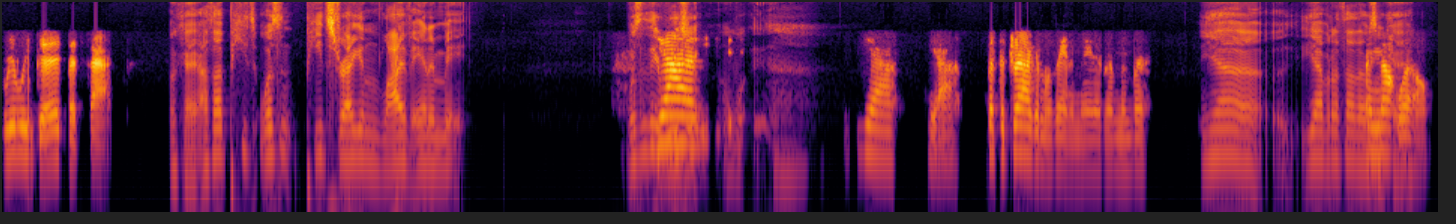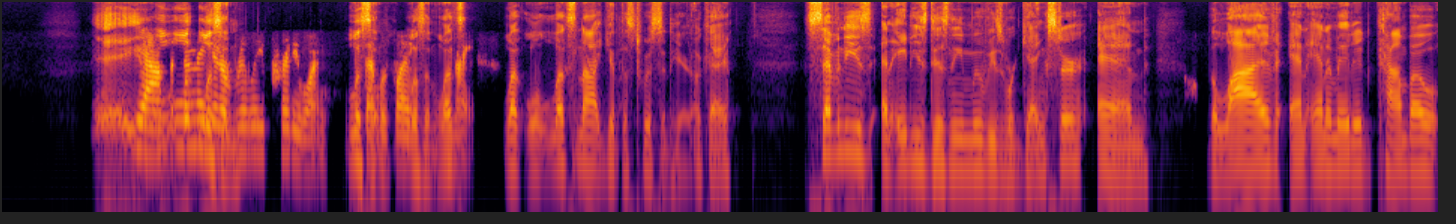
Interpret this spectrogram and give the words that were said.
really good but sad. okay, I thought Pete wasn't Pete's Dragon live anime. Wasn't the Yeah, original? Yeah, yeah. But the dragon was animated, remember? Yeah, yeah, but I thought that was And not okay. well. Hey, Yeah, l- but then they listen, did a really pretty one listen, that was like listen. Let's nice. let let's not get this twisted here, okay? 70s and 80s Disney movies were gangster and the live and animated combo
